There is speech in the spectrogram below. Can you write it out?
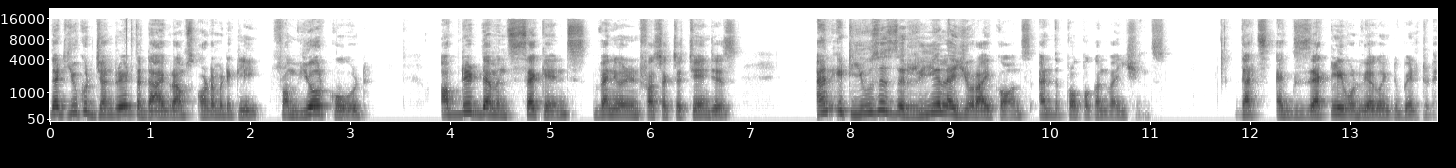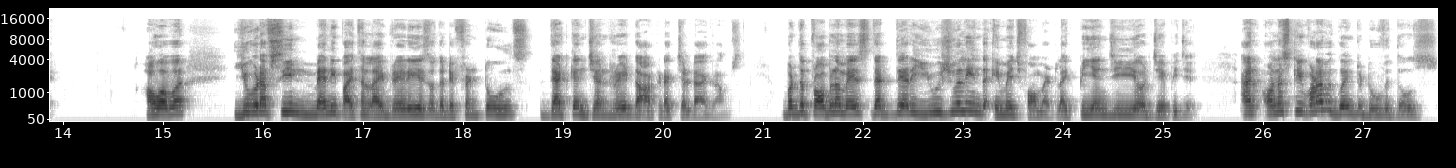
that you could generate the diagrams automatically from your code, update them in seconds when your infrastructure changes and it uses the real Azure icons and the proper conventions. That's exactly what we are going to build today. However, you would have seen many Python libraries or the different tools that can generate the architectural diagrams. But the problem is that they are usually in the image format like PNG or JPG. And honestly, what are we going to do with those?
